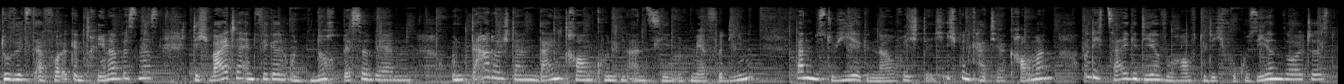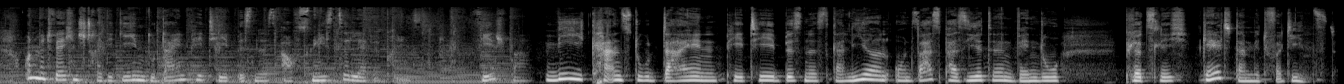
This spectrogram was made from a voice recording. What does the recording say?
Du willst Erfolg im Trainerbusiness, dich weiterentwickeln und noch besser werden und dadurch dann deine Traumkunden anziehen und mehr verdienen? Dann bist du hier genau richtig. Ich bin Katja Kraumann und ich zeige dir, worauf du dich fokussieren solltest und mit welchen Strategien du dein PT-Business aufs nächste Level bringst. Viel Spaß! Wie kannst du dein PT-Business skalieren und was passiert denn, wenn du plötzlich Geld damit verdienst?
